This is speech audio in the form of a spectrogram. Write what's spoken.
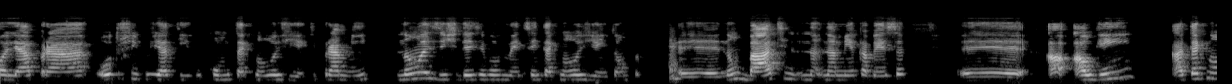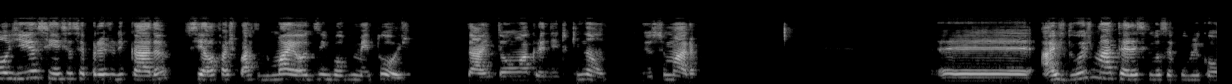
olhar para outros tipos de ativo como tecnologia, que para mim não existe desenvolvimento sem tecnologia. Então, é, não bate na, na minha cabeça é, alguém, a tecnologia, a ciência ser prejudicada se ela faz parte do maior desenvolvimento hoje. Tá? Então, acredito que não, viu, Silmara? É, as duas matérias que você publicou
